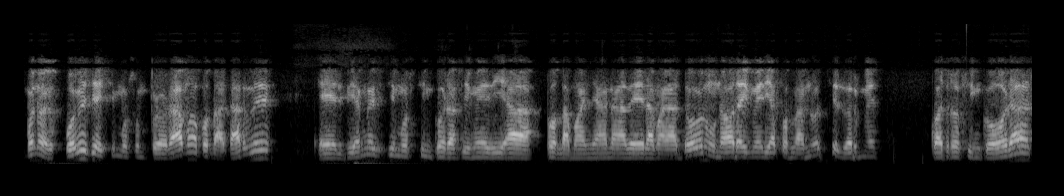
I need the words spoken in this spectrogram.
bueno, el jueves ya hicimos un programa por la tarde, el viernes hicimos cinco horas y media por la mañana de la maratón, una hora y media por la noche, duermes cuatro o cinco horas,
